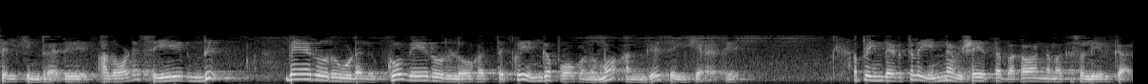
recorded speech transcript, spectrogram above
செல்கின்றது. அதோட சேர்ந்து வேறொரு உடலுக்கோ வேறொரு லோகத்துக்கோ எங்க போகணுமோ அங்கு செல்கிறது. அப்ப இந்த இடத்துல என்ன விஷயத்த பகவான் நமக்கு சொல்லியிருக்கார்?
